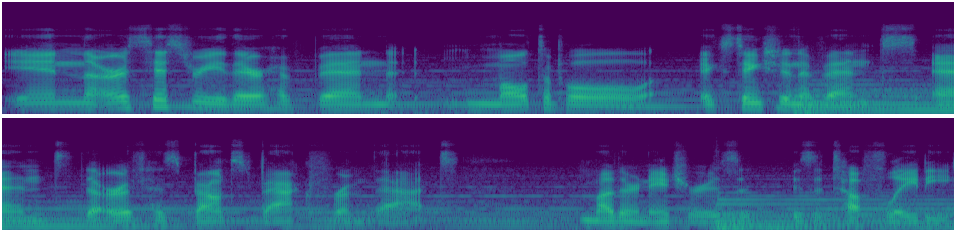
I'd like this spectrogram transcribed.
in the Earth's history, there have been multiple extinction events, and the Earth has bounced back from that. Mother Nature is a, is a tough lady,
